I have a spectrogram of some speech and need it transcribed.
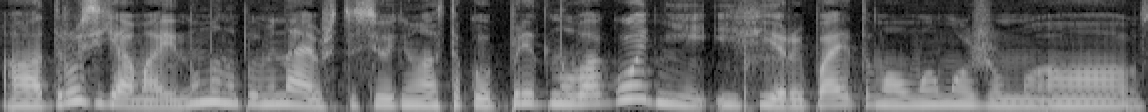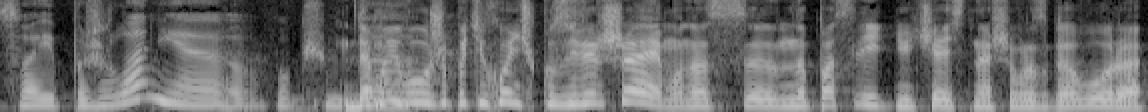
А, друзья мои, ну, мы напоминаем, что сегодня у нас такой предновогодний эфир, и поэтому мы можем а, свои пожелания, в общем Да мы его уже потихонечку завершаем. У нас э, на последнюю часть нашего разговора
